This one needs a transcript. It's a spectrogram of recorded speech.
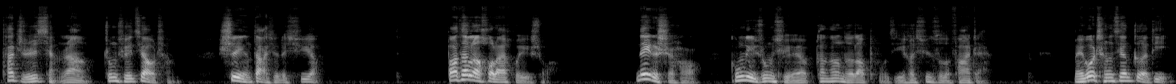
他只是想让中学教程。适应大学的需要。巴特勒后来回忆说：“那个时候，公立中学刚刚得到普及和迅速的发展，美国城乡各地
